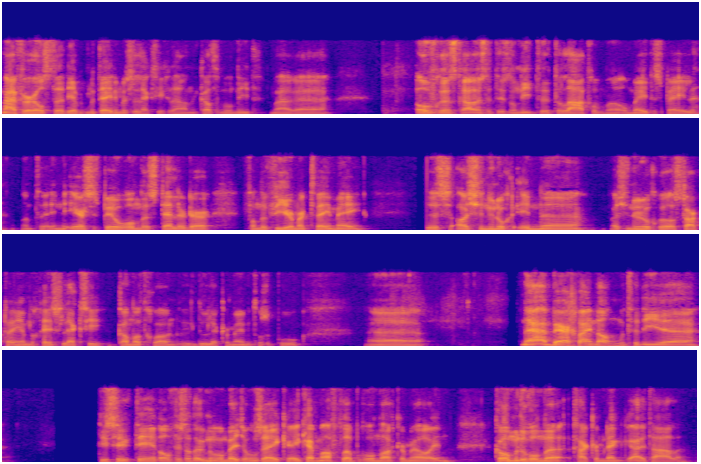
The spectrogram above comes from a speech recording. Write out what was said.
Maar Verhulst, eh, die heb ik meteen in mijn selectie gedaan. Ik had hem nog niet. Maar eh, overigens trouwens, het is nog niet eh, te laat om, eh, om mee te spelen. Want in de eerste speelronde stellen er van de vier maar twee mee. Dus als je nu nog in, als je nu nog wil starten en je hebt nog geen selectie, kan dat gewoon. Doe, lekker mee met onze pool. Eh, nou ja, en Bergwijn dan? Moeten we die, die selecteren of is dat ook nog een beetje onzeker? Ik heb mijn afgelopen ronde had ik er wel in. Komende ronde ga ik hem denk ik uithalen.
